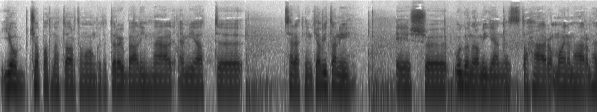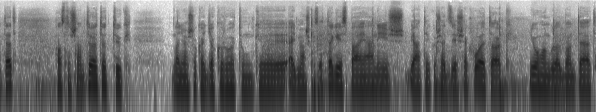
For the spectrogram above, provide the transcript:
Jobb csapatnak tartom magunkat a Török Bálintnál, emiatt ö, szeretnénk javítani, és úgy gondolom igen, ezt a három, majdnem három hetet hasznosan töltöttük, nagyon sokat gyakoroltunk egymás között egész pályán is, játékos edzések voltak, jó hangulatban telt,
